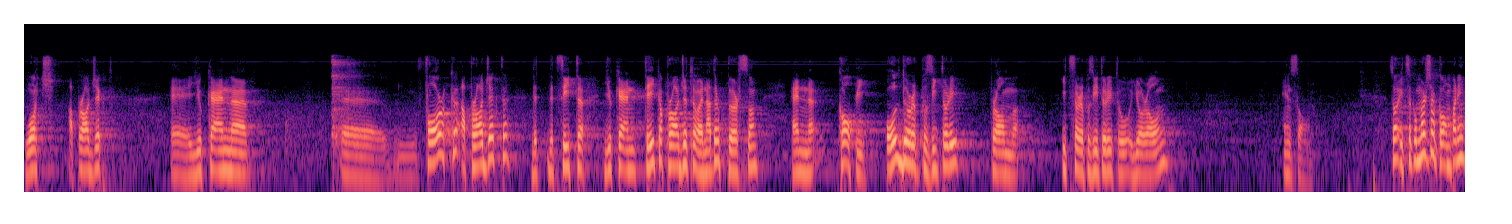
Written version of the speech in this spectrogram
watch a project, uh, you can uh, uh fork a project, that, that's it. You can take a project of another person and copy all the repository from its repository to your own, and so on. So it's a commercial company.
